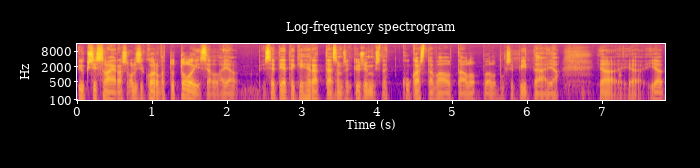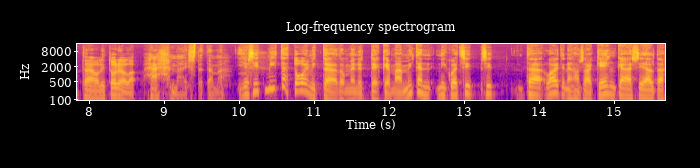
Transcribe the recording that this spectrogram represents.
yksi sairas olisi korvattu toisella ja se tietenkin herättää sellaisen kysymyksen, että kuka sitä valtaa loppujen lopuksi pitää ja, ja, ja, ja tämä oli todella hähmäistä tämä. Ja sitten mitä toimittajat on mennyt tekemään? Miten, niin kuin, että sit, sit, tämä Laitinenhan sai kenkää sieltä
